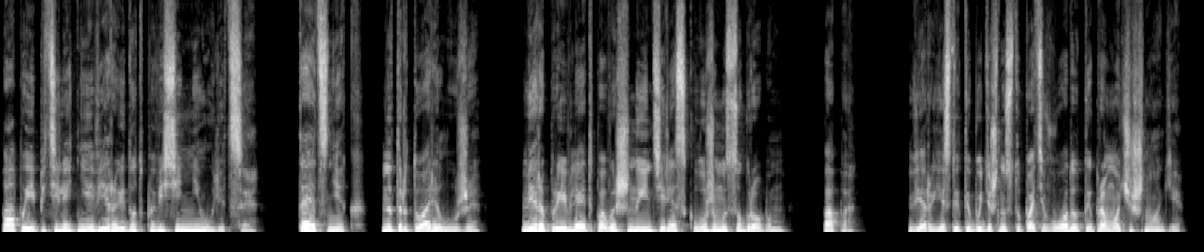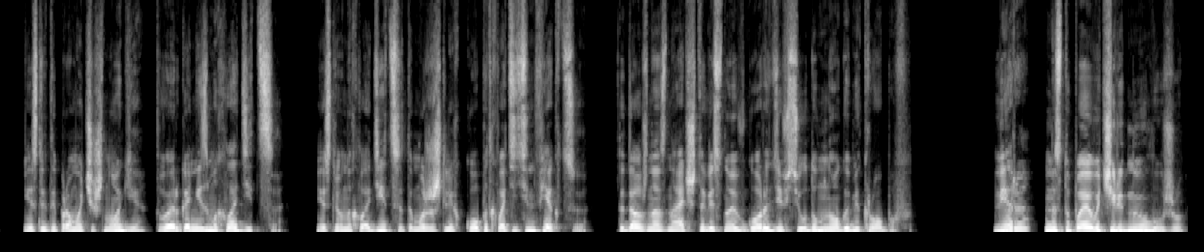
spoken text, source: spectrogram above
Папа и пятилетняя Вера идут по весенней улице. Тает снег, на тротуаре лужи. Вера проявляет повышенный интерес к лужам и сугробам. Папа. «Вера, если ты будешь наступать в воду, ты промочишь ноги. Если ты промочишь ноги, твой организм охладится. Если он охладится, ты можешь легко подхватить инфекцию. Ты должна знать, что весной в городе всюду много микробов». Вера, наступая в очередную лужу.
